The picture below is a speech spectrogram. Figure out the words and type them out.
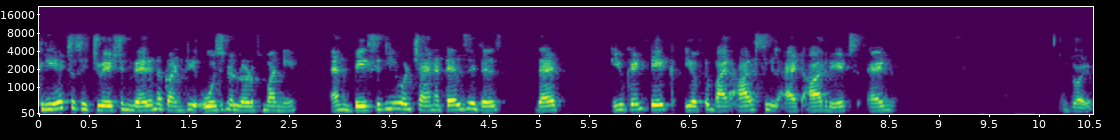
creates a situation wherein a country owes it a lot of money. And basically, what China tells it is that you can take, you have to buy our steel at our rates. And I'm sorry.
